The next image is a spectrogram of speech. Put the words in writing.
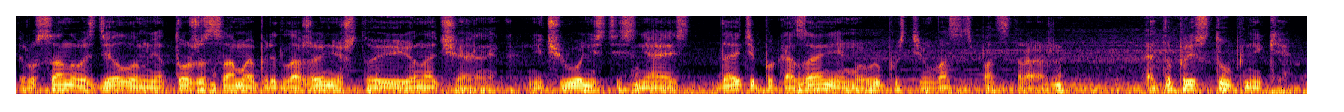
И Русанова сделала мне то же самое предложение, что и ее начальник. Ничего не стесняясь, дайте показания, и мы выпустим вас из-под стражи. Это преступники –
